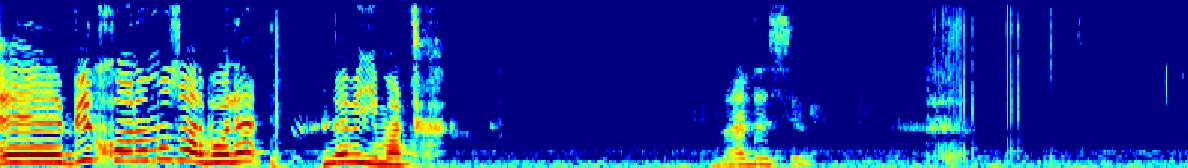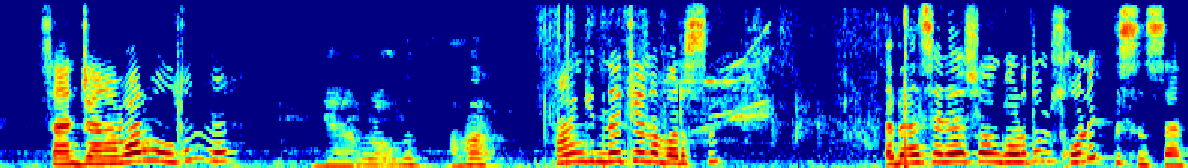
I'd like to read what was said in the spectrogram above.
Ee, bir konumuz var böyle ne bileyim artık. Neredesin? Sen canavar oldun mu? Yağmur oldum. Aha. Hangi ne canavarısın? E ben seni en son gördüm. Sonic misin sen?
